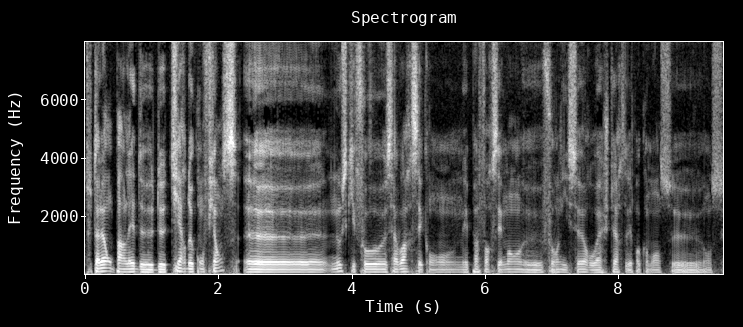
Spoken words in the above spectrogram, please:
tout à l'heure on parlait de, tiers de confiance. Euh, nous ce qu'il faut savoir c'est qu'on n'est pas forcément euh, fournisseur ou acheteur, ça dépend comment on se, on se,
